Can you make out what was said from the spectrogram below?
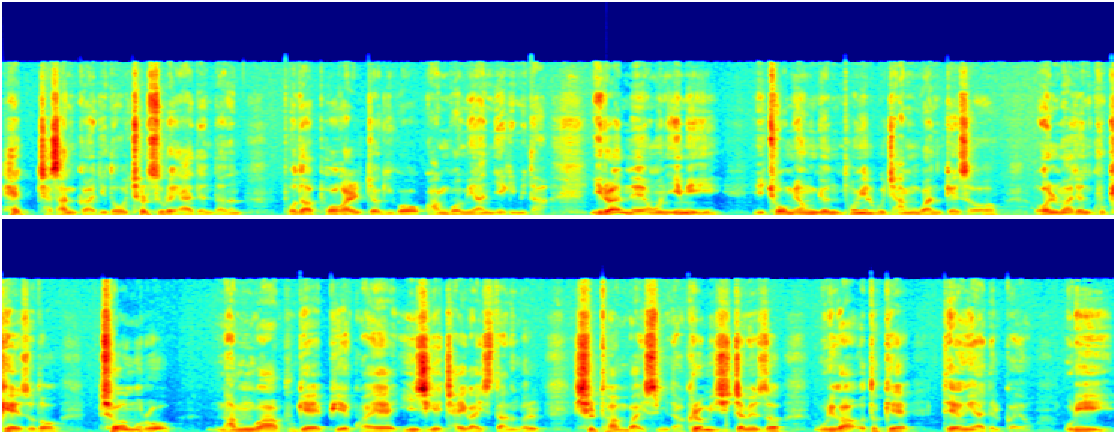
핵 자산까지도 철수를 해야 된다는 보다 포괄적이고 광범위한 얘기입니다. 이러한 내용은 이미 조명균 통일부 장관께서 얼마 전 국회에서도 처음으로 남과 북의 비핵화에 인식의 차이가 있었다는 것을 실토한 바 있습니다. 그럼 이 시점에서 우리가 어떻게 대응해야 될까요? 우리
